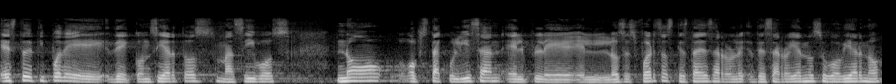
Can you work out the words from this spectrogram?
este tipo de conciertos masivos, no obstaculizan los esfuerzos que está desarrollando su gobierno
